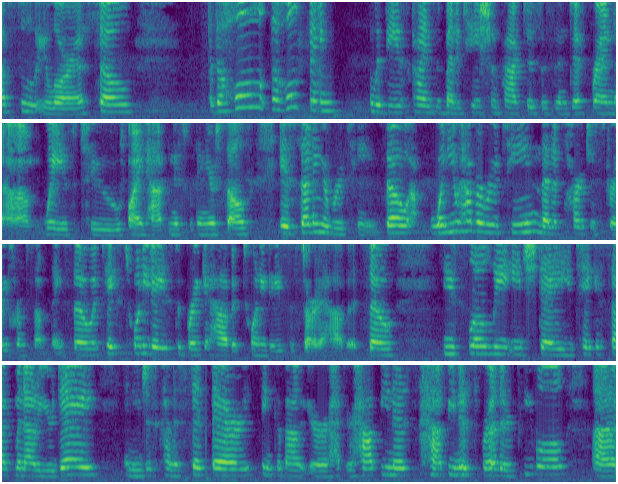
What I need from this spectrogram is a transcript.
absolutely, Laura. So the whole the whole thing with these kinds of meditation practices and different um, ways to find happiness within yourself is setting a routine. So when you have a routine, then it's hard to stray from something. So it takes 20 days to break a habit, 20 days to start a habit. So you slowly each day you take a segment out of your day and you just kind of sit there think about your your happiness happiness for other people uh,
